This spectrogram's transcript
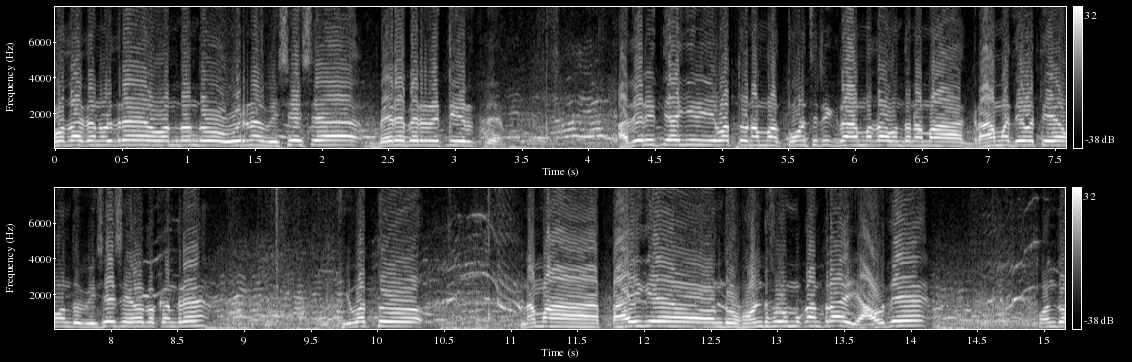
ಹೋದಾಗ ನೋಡಿದ್ರೆ ಒಂದೊಂದು ಊರಿನ ವಿಶೇಷ ಬೇರೆ ಬೇರೆ ರೀತಿ ಇರುತ್ತೆ. ಅದೇ ರೀತಿಯಾಗಿ ಇವತ್ತು ನಮ್ಮ ಕೋಣಸಿರಿ ಗ್ರಾಮದ ಒಂದು ನಮ್ಮ ಗ್ರಾಮ ದೇವತೆಯ ಒಂದು ವಿಶೇಷ ಹೇಳ್ಬೇಕಂದ್ರೆ, ಇವತ್ತು ನಮ್ಮ ತಾಯಿಗೆ ಒಂದು ಹೊಂಡಿಸುವ ಮುಖಾಂತರ ಯಾವುದೇ ಒಂದು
